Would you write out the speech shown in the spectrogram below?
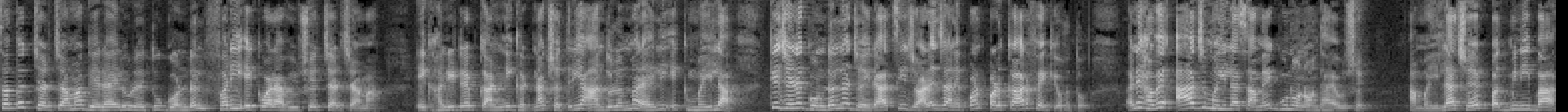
સતત ચર્ચામાં ઘેરાયેલું રહેતું ગોંડલ ફરી એકવાર આવ્યું છે ચર્ચામાં. એક હની ટ્રેપ કાંડની ઘટના ક્ષત્રિય આંદોલનમાં રહેલી એક મહિલા કે જેણે ગોંડલના જયરાજસિંહ જાડેજાને પણ પડકાર ફેંક્યો હતો અને હવે આ જ મહિલા સામે ગુનો નોંધાયો છે. આ મહિલા છે પદ્મિની બા,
